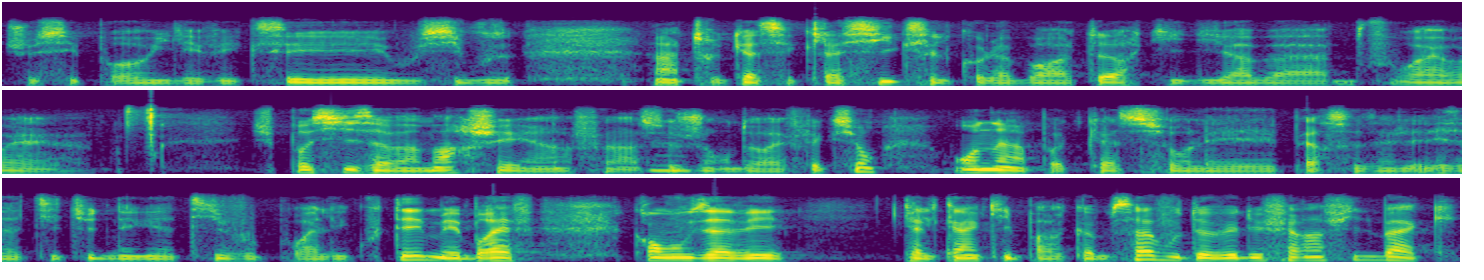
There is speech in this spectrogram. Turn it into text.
je sais pas, il est vexé, ou si vous un truc assez classique, c'est le collaborateur qui dit ah bah ouais ouais. Je sais pas si ça va marcher, hein, enfin, ce mm. genre de réflexion. On a un podcast sur les, les attitudes négatives, vous pourrez l'écouter. Mais bref, quand vous avez quelqu'un qui parle comme ça, vous devez lui faire un feedback.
